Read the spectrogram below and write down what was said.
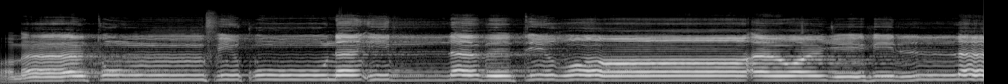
وما تنفقون إلا ابتغاء وجه الله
